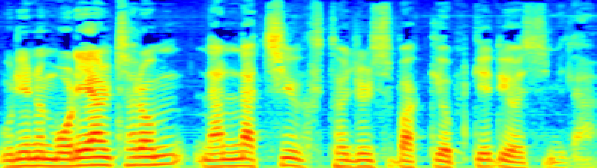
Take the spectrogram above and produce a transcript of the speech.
우리는 모래알처럼 낱낱이 흩어질 수밖에 없게 되었습니다.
